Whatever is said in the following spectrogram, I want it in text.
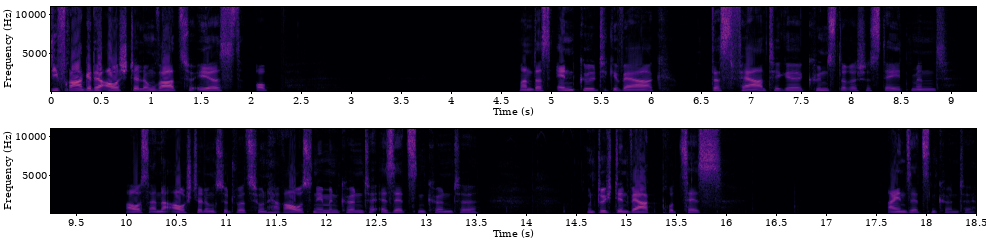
Die Frage der Ausstellung war zuerst, ob man das endgültige Werk, das fertige künstlerische Statement aus einer Ausstellungssituation herausnehmen könnte, ersetzen könnte und durch den Werkprozess einsetzen könnte.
